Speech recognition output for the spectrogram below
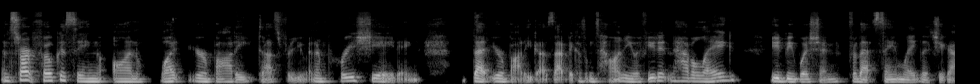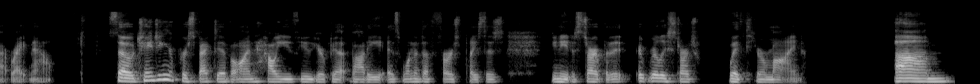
and start focusing on what your body does for you and appreciating that your body does that because I'm telling you if you didn't have a leg, you'd be wishing for that same leg that you got right now. So, changing your perspective on how you view your body is one of the first places you need to start, but it, it really starts with your mind. Um,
